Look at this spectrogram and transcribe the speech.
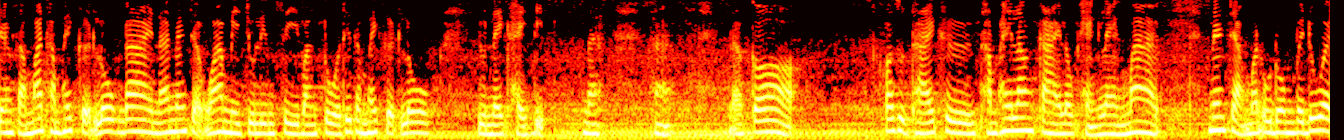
ยังสามารถทำให้เกิดโรคได้นะเนื่องจากว่ามีจุลินทรีย์บางตัวที่ทำให้เกิดโรคอยู่ในไข่ดิบนะฮะแล้วก็ ข้อสุดท้ายคือทำให้ร่างกายเราแข็งแรงมาก เนื่องจากมันอุดมไปด้วย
